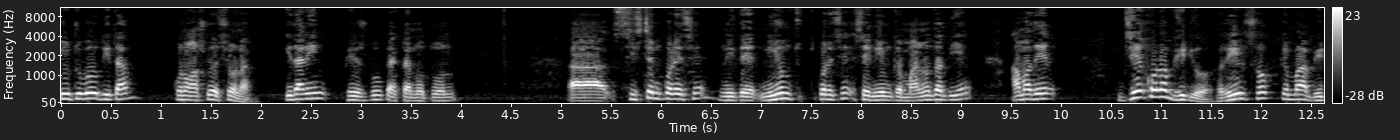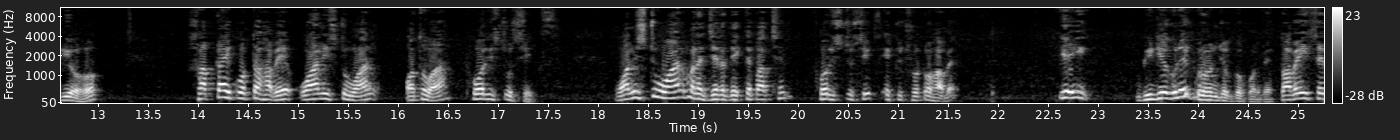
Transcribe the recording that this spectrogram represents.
ইউটিউবেও দিতাম, কোনো অসুবিধা ছিল না। ইদানিং ফেসবুক একটা নতুন সিস্টেম করেছে, নিতে নিয়ম করেছে, সেই নিয়মকে মান্যতা দিয়ে আমাদের যে কোনো ভিডিও রিলস হোক কিংবা ভিডিও হোক সবটাই করতে হবে ওয়ান ইস টু ওয়ান অথবা four is two six one is two one মানে যেটা দেখতে পাচ্ছেন ফোর ইস টু সিক্স একটু ছোট হবে। এই ভিডিওগুলি গ্রহণযোগ্য করবে। তবেই সে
